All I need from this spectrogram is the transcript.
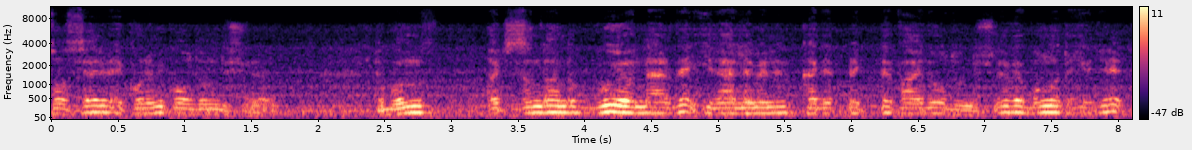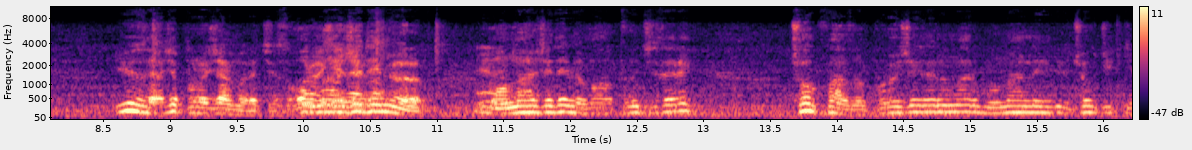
sosyal ve ekonomik olduğunu düşünüyorum. E, bunun açısından da bu yönlerde ilerlemenin kat etmekte fayda olduğunu düşünüyorum ve bununla da ilgili yüzlerce projem var açıkçası. Projeler Onlarca var. demiyorum. Evet. Onlarca demiyorum. Altını çizerek çok fazla projelerim var. Bunlarla ilgili çok ciddi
